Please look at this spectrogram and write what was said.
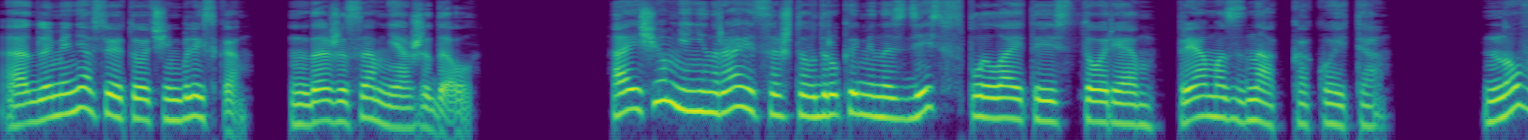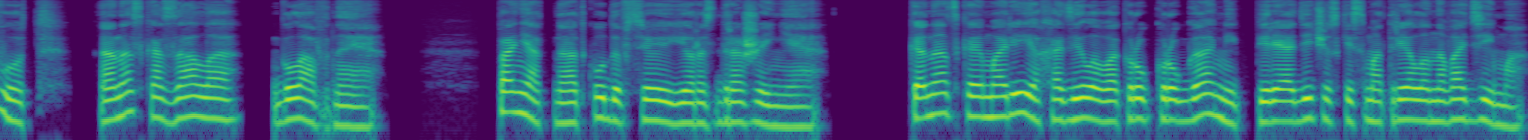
А для меня все это очень близко. Даже сам не ожидал. А еще мне не нравится, что вдруг именно здесь всплыла эта история, прямо знак какой-то. Ну вот, она сказала главное. Понятно, откуда все ее раздражение. Канадская Мария ходила вокруг кругами, периодически смотрела на Вадима.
